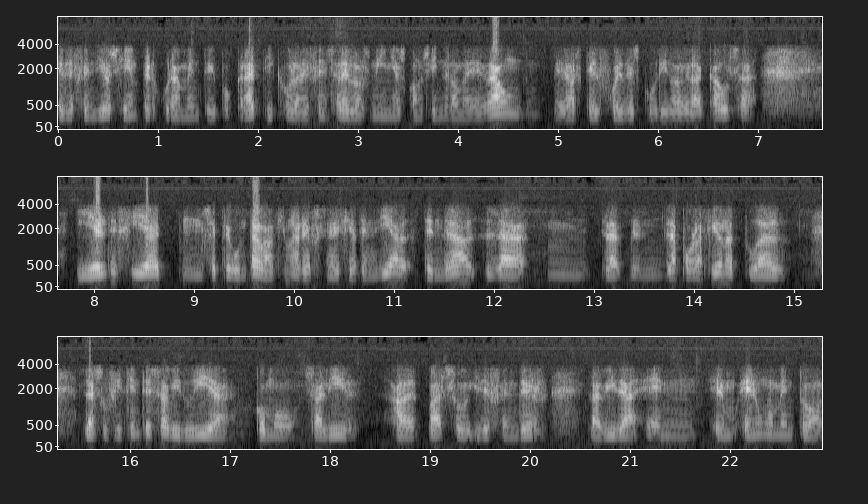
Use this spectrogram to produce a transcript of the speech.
que defendió siempre el juramento hipocrático, la defensa de los niños con síndrome de Down, de las que él fue el descubridor de la causa. Y él decía, mm, se preguntaba, aquí una reflexión, decía, ¿tendría, ¿tendrá mm, la, la población actual la suficiente sabiduría como salir al paso y defender la vida en, en, un momento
